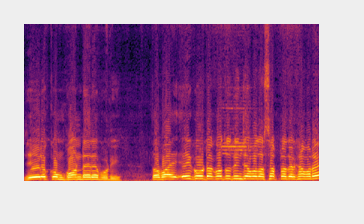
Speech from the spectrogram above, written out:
যে এরকম গন্ডাইরে বডি। তো ভাই এই গরুটা কতদিন যাবত আছে আপনাদের খামারে?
